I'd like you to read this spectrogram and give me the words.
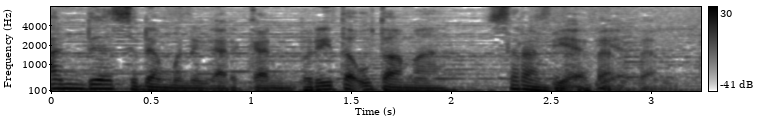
Anda sedang mendengarkan berita utama Serambi FM.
